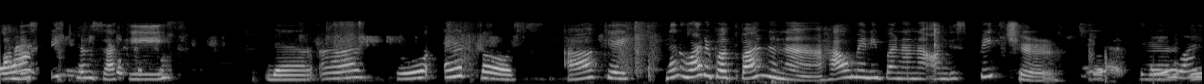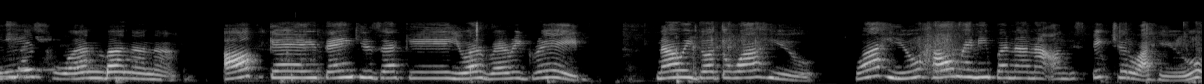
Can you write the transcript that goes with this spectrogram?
on this picture, Zaki? There are two apples. Okay. Then what about banana? How many banana on this picture? There is one banana. Okay, thank you, Zaki. You are very great. Now we go to Wahyu. Wahyu, how many banana on this picture, Wahyu?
